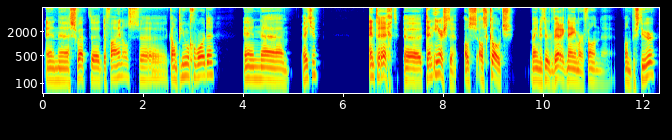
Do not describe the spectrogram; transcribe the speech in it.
En uh, swept uh, de finals. kampioen geworden. En Weet je? En terecht. Ten eerste, als, als coach ben je natuurlijk werknemer van, uh, van het bestuur.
